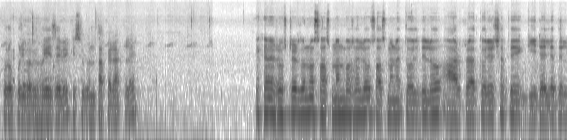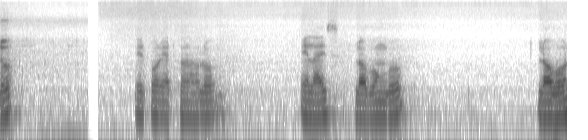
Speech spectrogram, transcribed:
পুরোপুরিভাবে হয়ে যাবে কিছুক্ষণ তাপে রাখলে। এখানে রোস্টের জন্য সসম্যান বসাইলো, সসম্যানে তৈল দিল, আর তৈলের সাথে ঘি ডাইলে দিল। এরপর অ্যাড করা হলো এলাইচ। লবঙ্গ, লবণ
